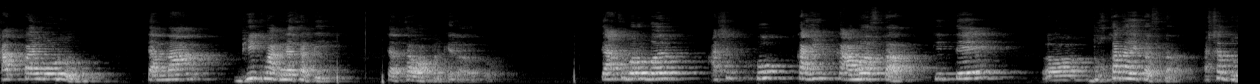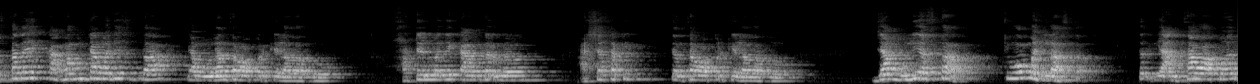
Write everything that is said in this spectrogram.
हातपाय मोडून त्यांना भीक मागण्यासाठी त्याचा वापर केला जातो. त्याचबरोबर असे खूप काही कामं असतात की ते धोकादायक असतात. अशा धोकादायक कामांच्यामध्ये सुद्धा या मुलांचा वापर केला जातो. हॉटेलमध्ये काम करणं अशासाठी त्यांचा वापर केला जातो. ज्या मुली असतात किंवा महिला असतात तर यांचा वापर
